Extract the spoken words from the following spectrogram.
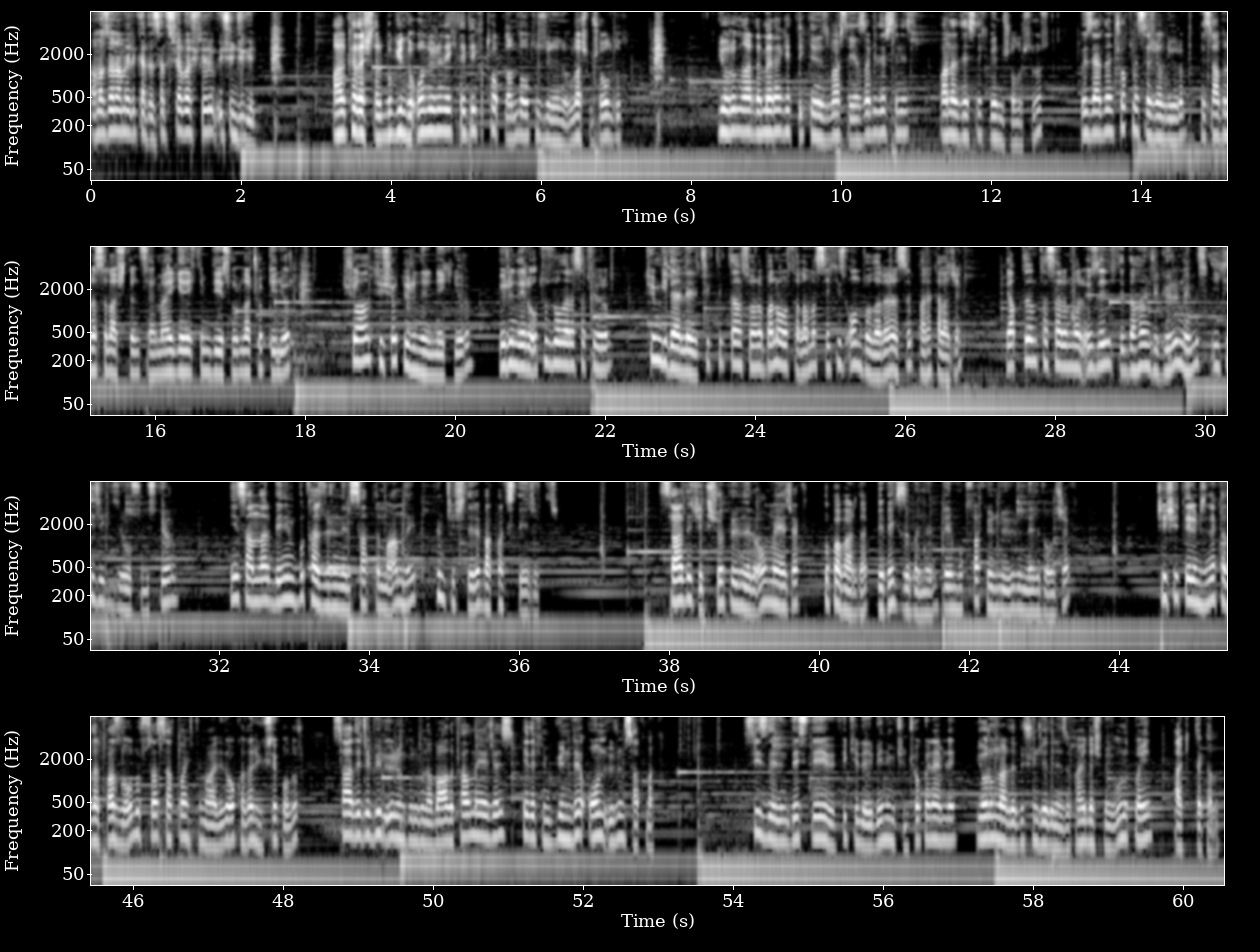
Amazon Amerika'da satışa başlıyorum 3. gün. Arkadaşlar bugün de 10 ürün ekledik. Toplamda 30 ürüne ulaşmış olduk. Yorumlarda merak ettikleriniz varsa yazabilirsiniz. Bana destek vermiş olursunuz. Özelden çok mesaj alıyorum. Hesabı nasıl açtın, sermaye gerekli mi diye sorular çok geliyor. Şu an tişört ürünlerini ekliyorum. Ürünleri 30 dolara satıyorum. Tüm giderleri çıktıktan sonra bana ortalama 8-10 dolar arası para kalacak. Yaptığım tasarımlar özellikle daha önce görülmemiş ilki çekici olsun istiyorum. İnsanlar benim bu tarz ürünleri sattığımı anlayıp tüm çeşitlere bakmak isteyecektir. Sadece tişört ürünleri olmayacak, kupa bardak, bebek zıbını ve mutfak ürünü ürünleri de olacak. Çeşitlerimiz ne kadar fazla olursa satma ihtimali de o kadar yüksek olur. Sadece bir ürün grubuna bağlı kalmayacağız. Hedefim günde 10 ürün satmak. Sizlerin desteği ve fikirleri benim için çok önemli. Yorumlarda düşüncelerinizi paylaşmayı unutmayın. Takipte kalın.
